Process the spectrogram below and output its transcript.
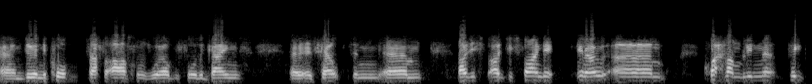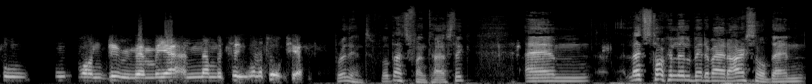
um, doing the corporate stuff at Arsenal as well before the games uh, has helped. And um, I just I just find it you know um, quite humbling that people one do remember you, and number two want to talk to you. Brilliant. Well, that's fantastic. Um, let's talk a little bit about Arsenal then.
